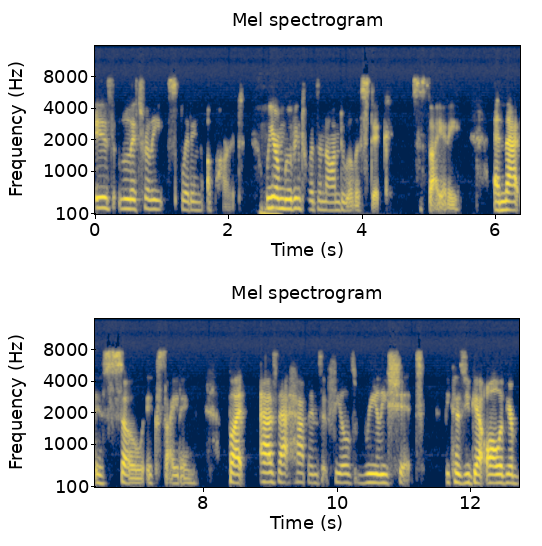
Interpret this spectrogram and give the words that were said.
is literally splitting apart. Mm-hmm. We are moving towards a non dualistic society. And that is so exciting. But as that happens, it feels really shit because you get all of your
